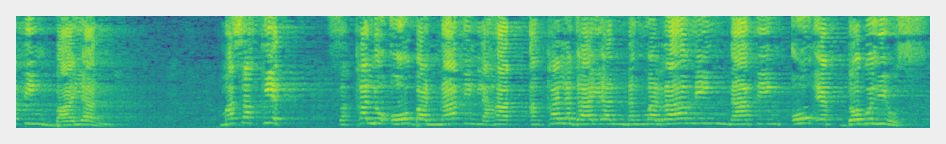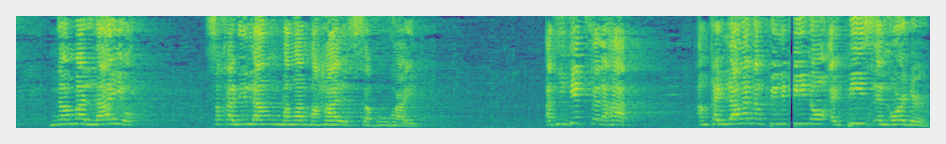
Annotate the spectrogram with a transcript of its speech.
ating bayan. Masakit sa kalooban nating lahat ang kalagayan ng maraming nating OFWs na malayo sa kanilang mga mahal sa buhay. At higit sa lahat, ang kailangan ng Pilipino ay peace and order.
